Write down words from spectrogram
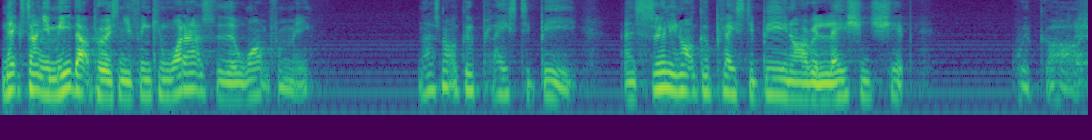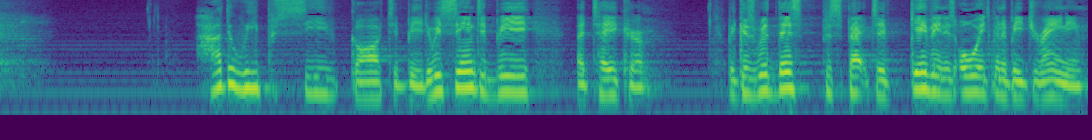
Next time you meet that person, you're thinking, what else do they want from me? And that's not a good place to be. And certainly not a good place to be in our relationship with God. How do we perceive God to be? Do we see him to be a taker? Because with this perspective, giving is always going to be draining.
